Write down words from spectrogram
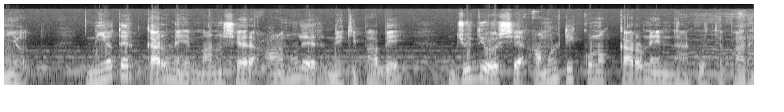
নিয়ত। নিয়তের কারণে মানুষের আমলের নেকি পাবে যদিও সে আমলটি কোনো কারণে না করতে পারে।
